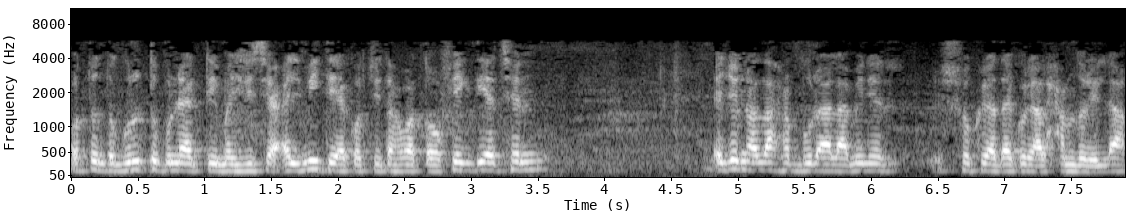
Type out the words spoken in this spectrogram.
অত্যন্ত গুরুত্বপূর্ণ একটি মজলিসে আলমিতে একত্রিত হওয়ার তৌফিক দিয়েছেন এই জন্য আল্লাহ রাব্বুল আলমিনের শুক্রিয়া আদায় করি, আলহামদুলিল্লাহ।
